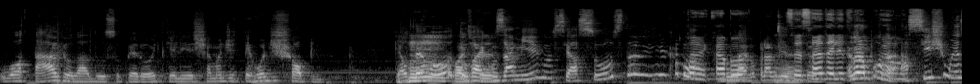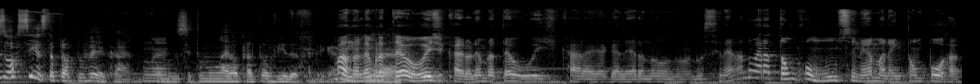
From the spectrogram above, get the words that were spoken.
o Otávio lá do Super 8, que ele chama de terror de shopping. Que é o Hum, terror, tu pode vai crer. com os amigos, se assusta e acabou. É, acabou. Não leva pra vida. Você sai dali Agora, porra, assiste um exorcista pra tu ver, cara. É. Como se tu não leva pra tua vida, tá ligado? Mano, eu lembro É. até hoje, cara, eu lembro até hoje, cara, a galera no, no, no cinema. Não era tão comum o cinema, né? Então, porra.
